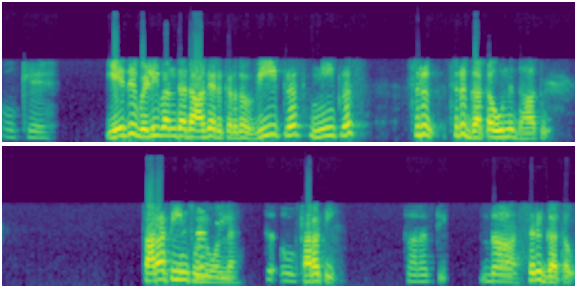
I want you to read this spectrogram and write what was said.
okay. எது வெளிவந்ததாக இருக்கிறதோ வி பிளஸ் நீ பிளஸ் சிறு சிறு கதவுன்னு தாத்து. சரத்தின்னு சொல்லுவோம்ல. சரதி சரதி சிறு கதவ்.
